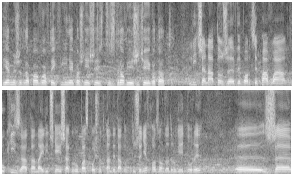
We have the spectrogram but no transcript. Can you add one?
Wiemy, że dla Pawła w tej chwili najważniejsze jest zdrowie i życie jego taty. Liczę na to, że wyborcy Pawła Kukiza, ta najliczniejsza grupa spośród kandydatów, którzy nie wchodzą do drugiej tury, że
